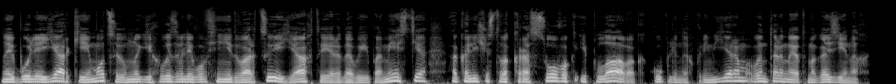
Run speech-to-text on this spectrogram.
Наиболее яркие эмоции у многих вызвали вовсе не дворцы, яхты и родовые поместья, а количество кроссовок и плавок, купленных премьером в интернет-магазинах.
